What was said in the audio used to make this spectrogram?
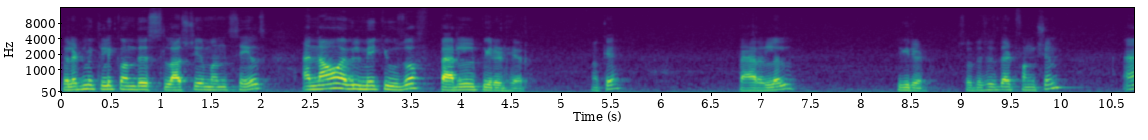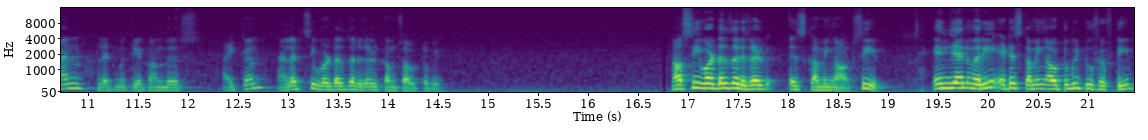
So let me click on this last year month sales and now i will make use of parallel period here. Okay? Parallel period. So this is that function and let me click on this icon and let's see what does the result comes out to be. Now see what does the result is coming out. See in january it is coming out to be 250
